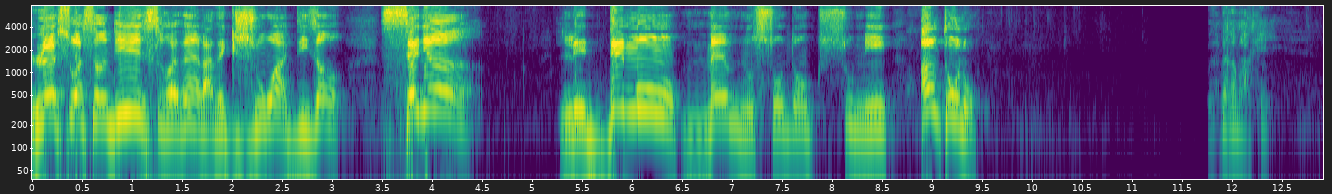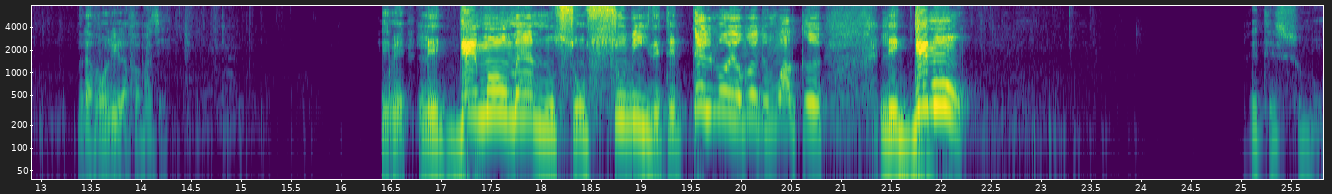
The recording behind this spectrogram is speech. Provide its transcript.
Le 70 revinrent avec joie, disant, Seigneur, les démons même nous sont donc soumis en ton nom. Vous avez remarqué? Nous l'avons lu la fois passée. mais les démons même nous sont soumis. Ils étaient tellement heureux de voir que les démons étaient soumis.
